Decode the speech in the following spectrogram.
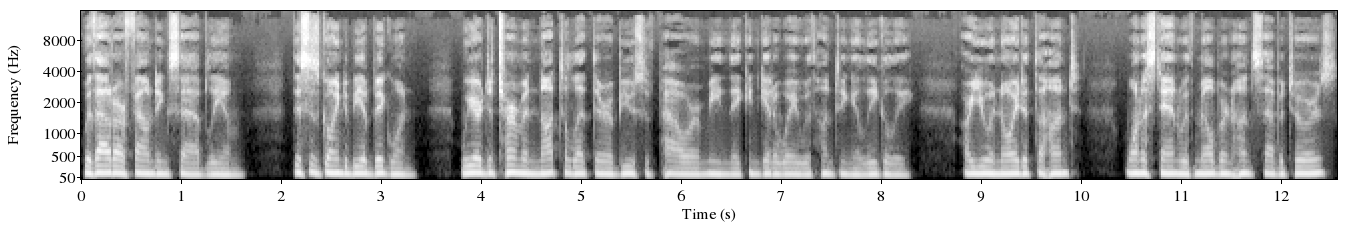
without our founding Sab, Liam. This is going to be a big one. We are determined not to let their abuse of power mean they can get away with hunting illegally. Are you annoyed at the hunt? Want to stand with Melbourne Hunt Saboteurs?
